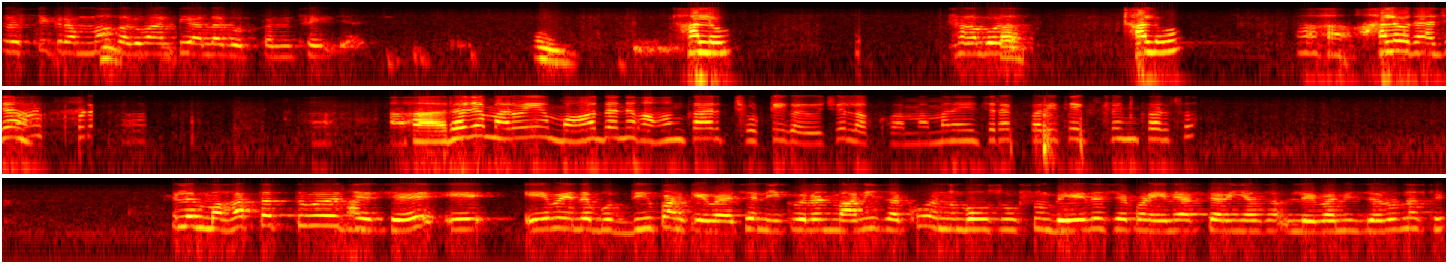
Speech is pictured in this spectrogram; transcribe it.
સૃષ્ટિક્રમમાં ભગવાનથી અલગ ઉત્પન્ન થઈ જાય હાલો. હા બોલો. હાલો. હાલો રાજા. રાજા મારો અહીંયા મદ અને અહંકાર છૂટી ગયું છે લખવામાં. મને જરાક ફરીથી એક્સપ્લેન કરશો? એટલે મહાતત્વ જે છે એ એમ એને બુદ્ધિ પણ કહેવાય છે ઇક્વેલન્ટ માની શકો એનો બહુ સૂક્ષ્મ ભેદ છે પણ એને અત્યારે અહીંયા લેવાની જરૂર નથી.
